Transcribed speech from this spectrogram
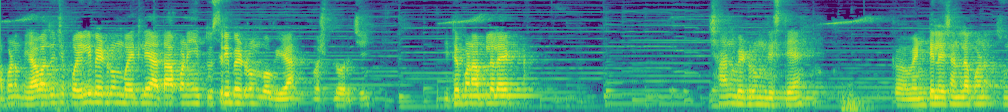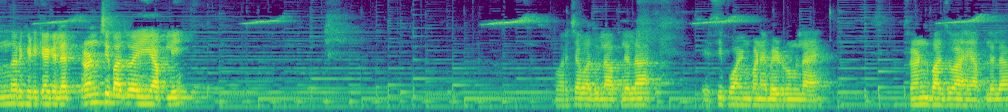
आपण ह्या बाजूची पहिली बेडरूम बघितली आता आपण ही दुसरी बेडरूम बघूया फर्स्ट फ्लोअरची इथे पण आपल्याला एक छान बेडरूम दिसते व्हेंटिलेशनला पण सुंदर खिडक्या केल्यात. फ्रंटची बाजू आहे ही आपली. वरच्या बाजूला आपल्याला एसी पॉइंट पण आहे बेडरूमला आहे. फ्रंट बाजू आहे आपल्याला.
